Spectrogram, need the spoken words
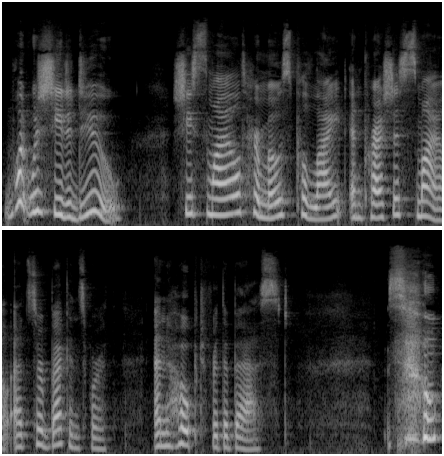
What was she to do? She smiled her most polite and precious smile at Sir Beckensworth and hoped for the best. So,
